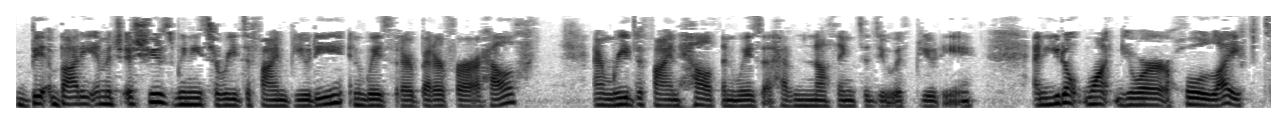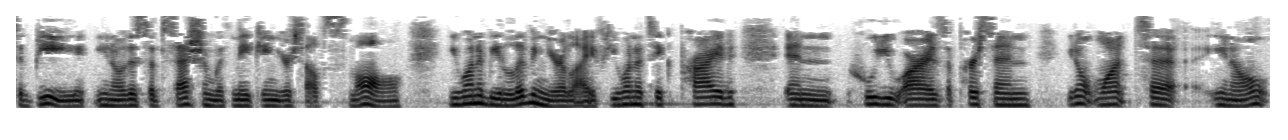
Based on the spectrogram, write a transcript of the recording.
body image issues, we need to redefine beauty in ways that are better for our health and redefine health in ways that have nothing to do with beauty. And you don't want your whole life to be, you know, this obsession with making yourself small. You want to be living your life. You want to take pride in who you are as a person. You don't want to, you know,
